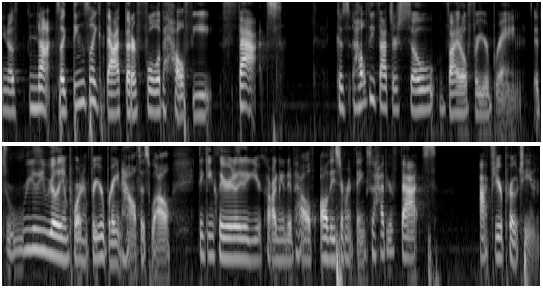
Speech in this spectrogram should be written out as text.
you know, nuts, like things like that that are full of healthy fats. Because healthy fats are so vital for your brain. It's really, really important for your brain health as well. Thinking clearly, your cognitive health, all these different things. So have your fats after your protein.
